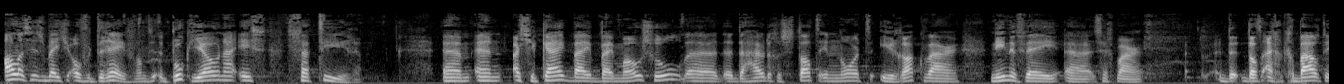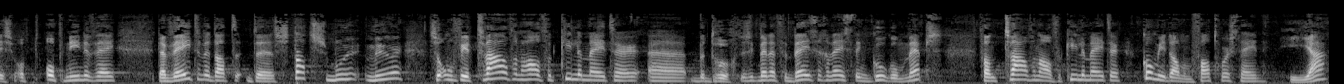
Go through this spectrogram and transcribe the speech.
alles is een beetje overdreven, want het boek Jona is satire. Um, en als je kijkt bij, bij Mosul, de, huidige stad in Noord-Irak, waar Nineveh, zeg maar, de, dat eigenlijk gebouwd is op, op Nineveh, daar weten we dat de stadsmuur zo ongeveer 12,5 kilometer uh, bedroeg. Dus ik ben even bezig geweest in Google Maps. Van 12,5 kilometer kom je dan om Vathorst heen? Ja.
